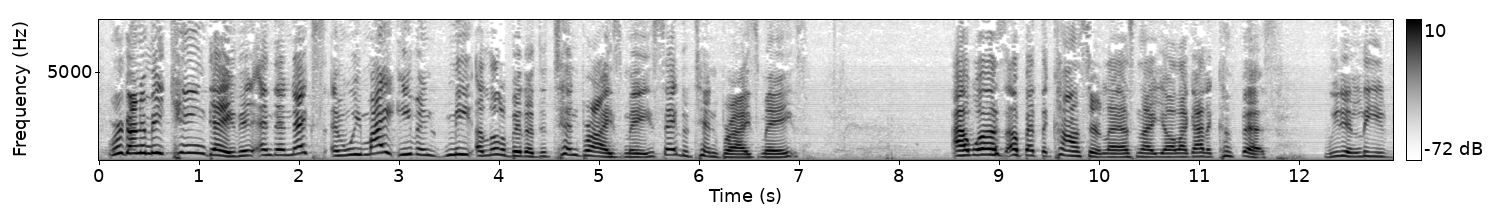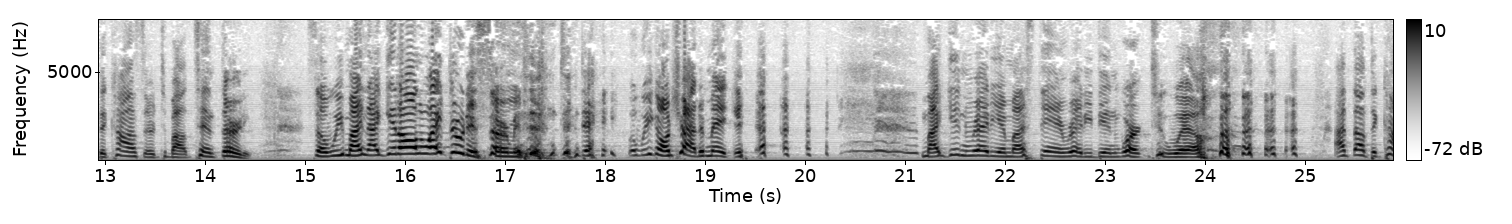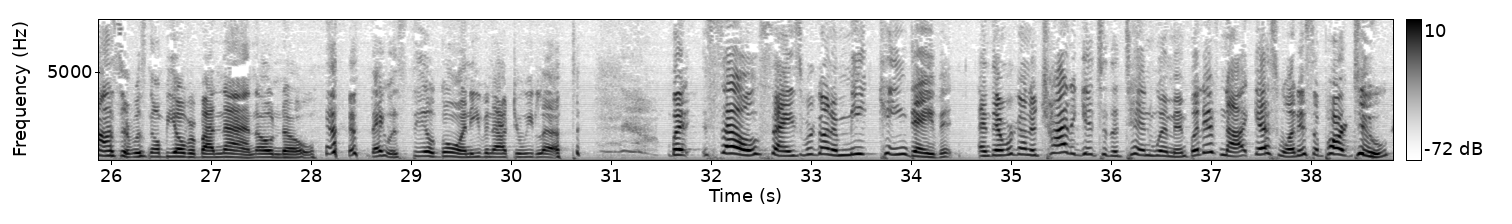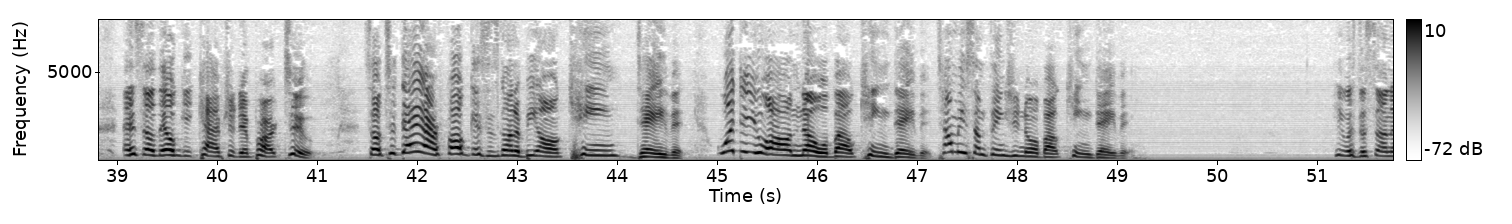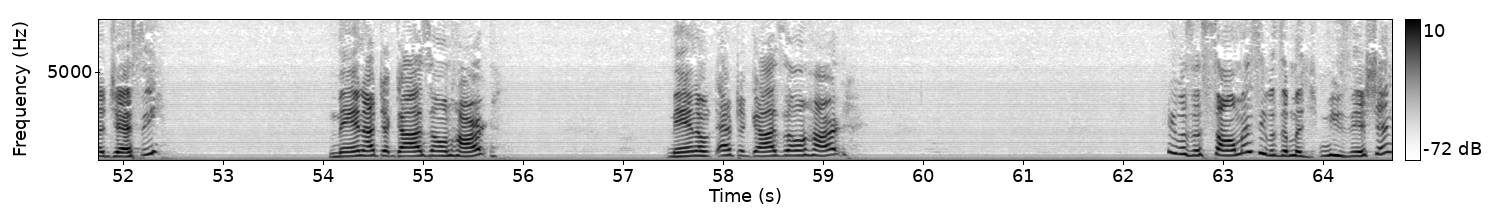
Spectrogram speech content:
We're going to meet King David, and then next, and we might even meet a little bit of the 10 bridesmaids. Say the 10 bridesmaids. I was up at the concert last night, y'all. I got to confess. We didn't leave the concert to about 1030. So we might not get all the way through this sermon today, but we're going to try to make it. my getting ready and my staying ready didn't work too well. I thought the concert was going to be over by nine. Oh no. They were still going even after we left. But so, saints, we're going to meet King David and then we're going to try to get to the 10 women. But if not, guess what? It's a part two. And so they'll get captured in part two. So today our focus is going to be on King David. What do you all know about King David? Tell me some things you know about King David. He was the son of Jesse man after God's own heart. Man after God's own heart. He was a psalmist. He was a musician.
